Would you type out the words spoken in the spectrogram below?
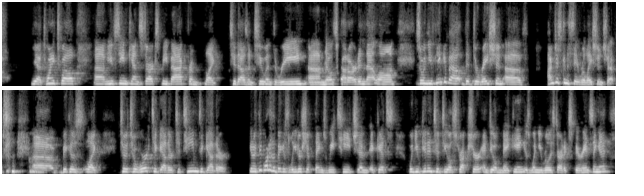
Yeah, 2012. Um, you've seen Ken Starks be back from like 2002 and three. Um, known Scott Arden that long. So when you think about the duration of, I'm just going to say relationships, mm-hmm. uh, because like to, to work together, to team together, you know, I think one of the biggest leadership things we teach and it gets when you get into deal structure and deal making is when you really start experiencing it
